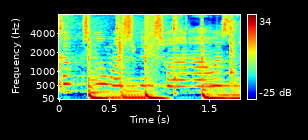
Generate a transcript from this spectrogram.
took up too much space when I was.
